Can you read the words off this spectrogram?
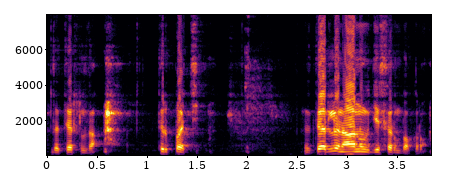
இந்த தேட்டரில் தான். திருப்பாச்சி. இந்த தேட்டரில் நானும் விஜய் சாரும் பார்க்குறோம்.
